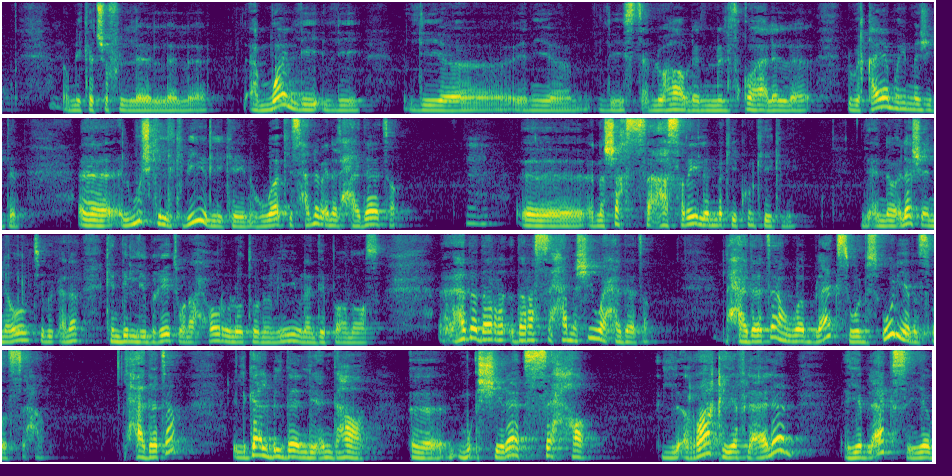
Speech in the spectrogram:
ملي كتشوف الأموال اللي اللي اللي آه، يعني آه، اللي يستعملوها ولا ننفقوها على الوقاية مهمة جدا. المشكل الكبير اللي كاين هو كيصحابنا بأن الحداثة آه، أن الشخص عصري لما كيكون كيكمي لأنه علاش؟ انه تيقول أنا كندير اللي بغيت وأنا حر وال autonomie وال indépendance آه، هذا ضار ضار الصحة ماشي هو حداثة. الحداثة هو بالعكس هو المسؤولية بالنسبة للصحة. الحداثة كاع البلدان اللي عندها مؤشرات الصحه الراقية في العالم هي بالعكس هي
